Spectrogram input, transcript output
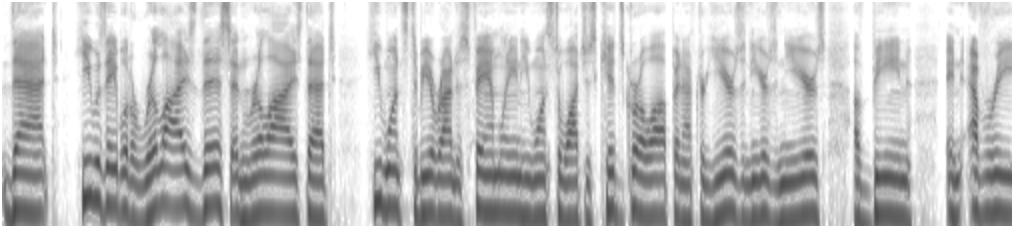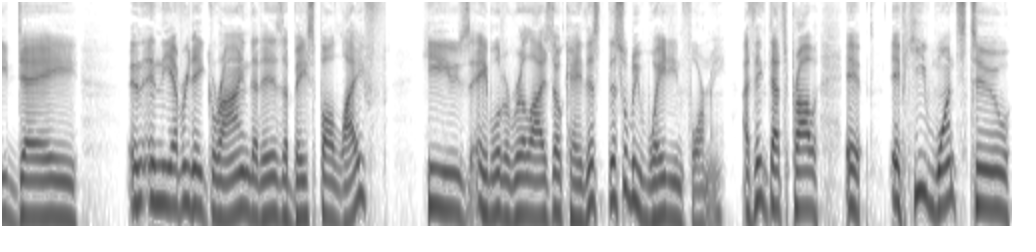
that he was able to realize this and realize that he wants to be around his family and he wants to watch his kids grow up. And after years and years and years of being an everyday in, in the everyday grind that is a baseball life, he's able to realize, okay, this this will be waiting for me. I think that's probably if if he wants to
